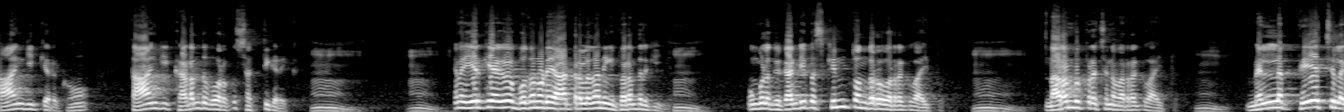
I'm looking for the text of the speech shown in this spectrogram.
தாங்கிக்கிறதுக்கும் தாங்கி கடந்து போறதுக்கும் சக்தி கிடைக்கும். ஏன்னா இயற்கையாகவே புதனுடைய ஆற்றல தான் நீங்க பிறந்திருக்கீங்க. உங்களுக்கு கண்டிப்பா ஸ்கின் தொந்தரவு வர்றதுக்கு வாய்ப்பு. நரம்பு பிரச்சனை வர்றதுக்கு வாய்ப்பு. மெல்ல பேச்சில்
